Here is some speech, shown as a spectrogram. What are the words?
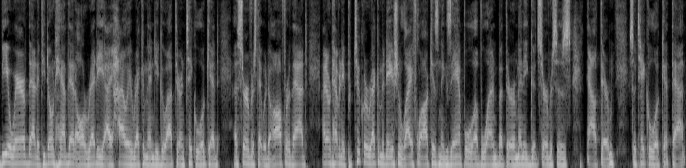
Be aware of that. If you don't have that already, I highly recommend you go out there and take a look at a service that would offer that. I don't have any particular recommendation. LifeLock is an example of one, but there are many good services out there. So take a look at that.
